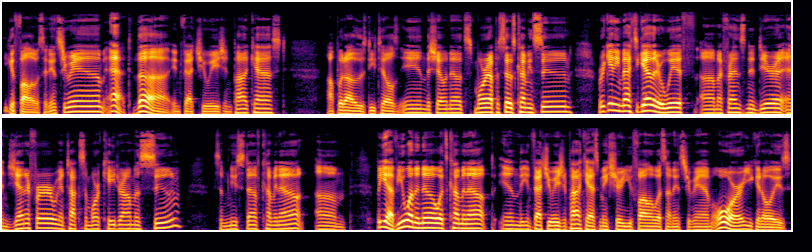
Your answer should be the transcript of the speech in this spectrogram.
You can follow us at Instagram at the Infatuasian Podcast. I'll put all those details in the show notes. More episodes coming soon. We're getting back together with uh, my friends Nadira and Jennifer. We're going to talk some more K dramas soon. Some new stuff coming out. Um, but yeah, if you want to know what's coming up in the Infatuasian podcast, make sure you follow us on Instagram, or you can always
